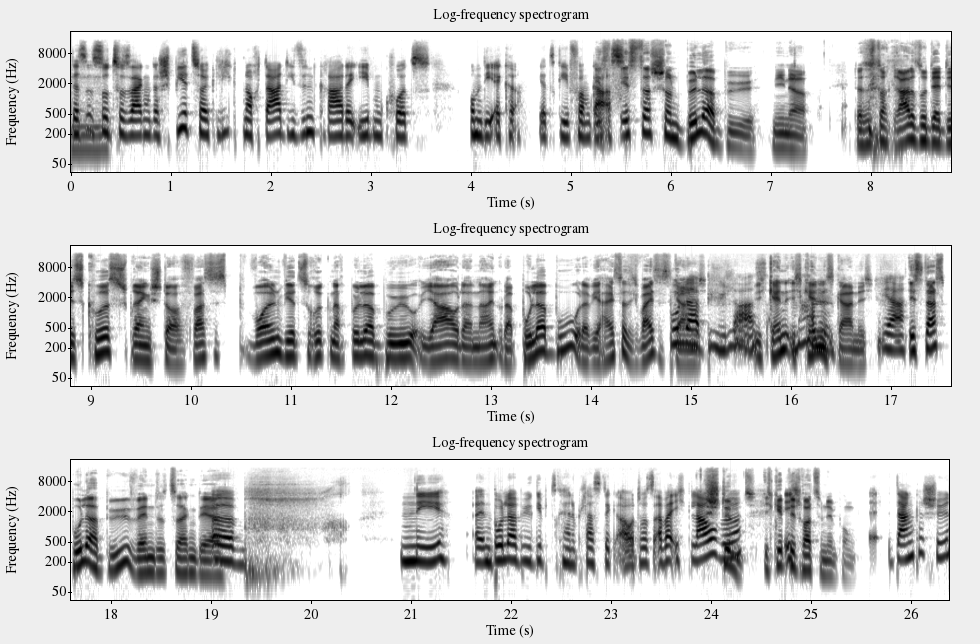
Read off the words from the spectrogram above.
das ist sozusagen, das Spielzeug liegt noch da, die sind gerade eben kurz um die Ecke. Jetzt geh vom Gas. Ist, ist das schon Büllerbü, Nina? Das ist doch gerade so der Diskurssprengstoff. Was ist, wollen wir zurück nach Bullabü, ja oder nein? Oder Bullabü, oder wie heißt das? Ich weiß es gar nicht. Bullabü, Lars. Ich kenne ich kenn es gar nicht. Ja. Ist das Bullabü, wenn sozusagen der. Äh, pff, nee, in Bullabü gibt es keine Plastikautos. Aber ich glaube. Stimmt, ich gebe dir ich- trotzdem den Punkt. Dankeschön.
